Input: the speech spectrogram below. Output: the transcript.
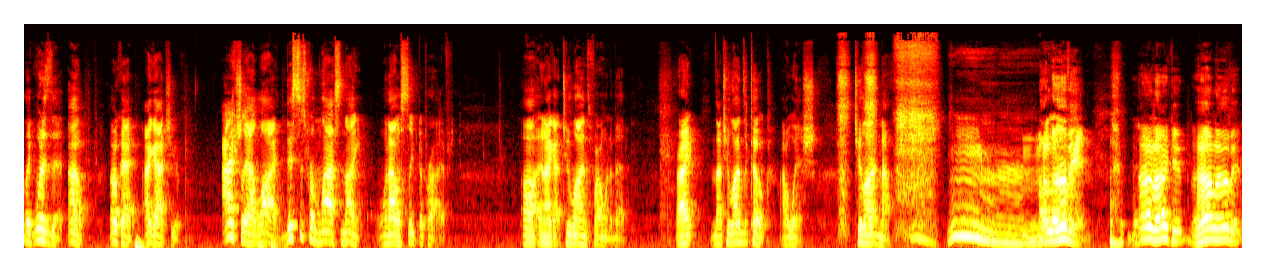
Like, what is it? Oh, okay, I got you. Actually, I lied. This is from last night when I was sleep deprived. Uh, and I got two lines before I went to bed. Right? Not two lines of Coke. I wish. Two lines. No. Mm, I love it. I like it. I love it.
